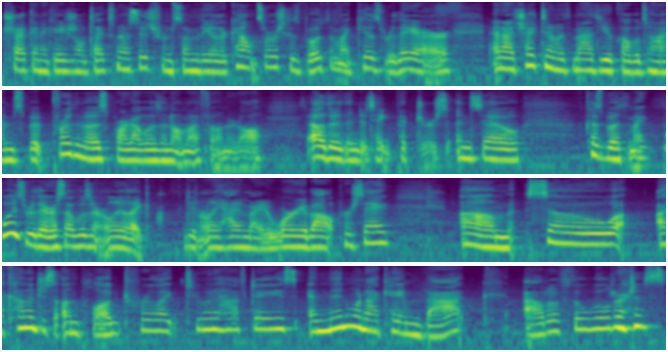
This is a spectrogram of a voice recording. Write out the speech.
check an occasional text message from some of the other counselors because both of my kids were there. And I checked in with Matthew a couple times, but for the most part, I wasn't on my phone at all, other than to take pictures. And so, because both my boys were there, so I wasn't really like, didn't really have anybody to worry about per se. Um, so I kind of just unplugged for like two and a half days. And then when I came back out of the wilderness,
